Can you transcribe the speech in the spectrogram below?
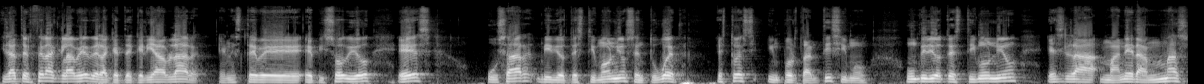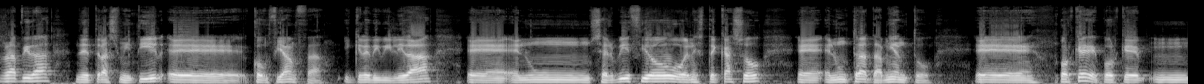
Y la tercera clave de la que te quería hablar en este episodio es usar videotestimonios en tu web. Esto es importantísimo. Un videotestimonio es la manera más rápida de transmitir eh, confianza y credibilidad eh, en un servicio o en este caso eh, en un tratamiento. ¿Por qué? Porque mm,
